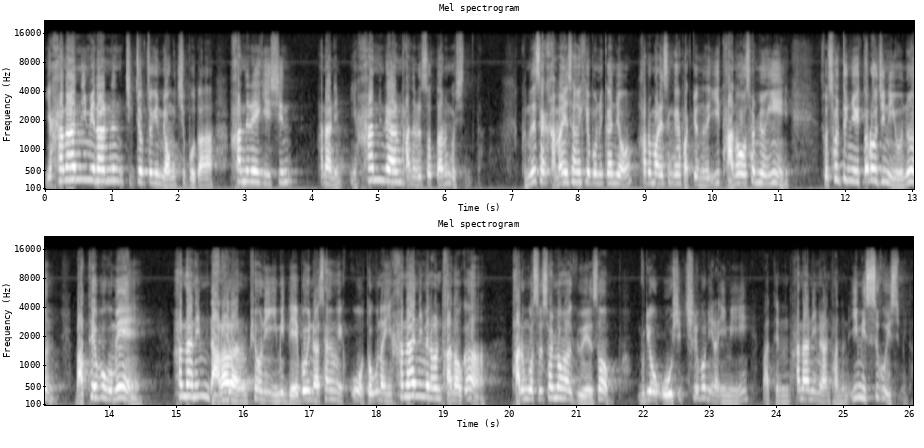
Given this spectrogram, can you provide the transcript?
이 하나님이라는 직접적인 명치보다 하늘에 계신 하나님, 이 하늘이라는 단어를 썼다는 것입니다. 그런데 제가 가만히 생각해 보니까요, 하루 만에 생각이 바뀌었는데 이 단어 설명이 설득력이 떨어진 이유는 마태복음에 하나님 나라라는 표현이 이미 네 번이나 사용했고 더구나 이 하나님이라는 단어가 다른 것을 설명하기 위해서 무려 57번이나 이미 마태는 하나님이라는 단어를 이미 쓰고 있습니다.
